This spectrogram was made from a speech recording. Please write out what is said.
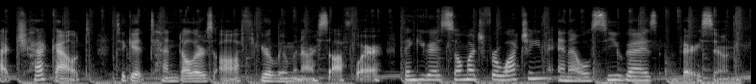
at checkout to get $10 off your Luminar software. Thank you guys so much for watching, and I will see you guys very soon.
